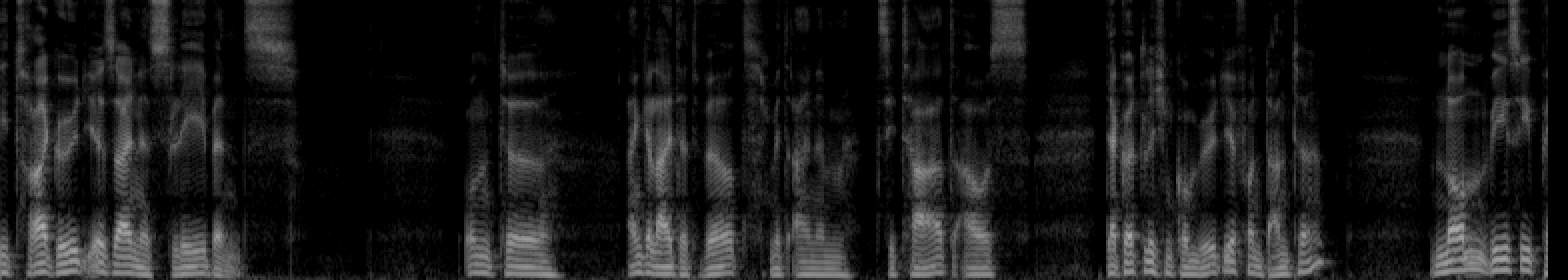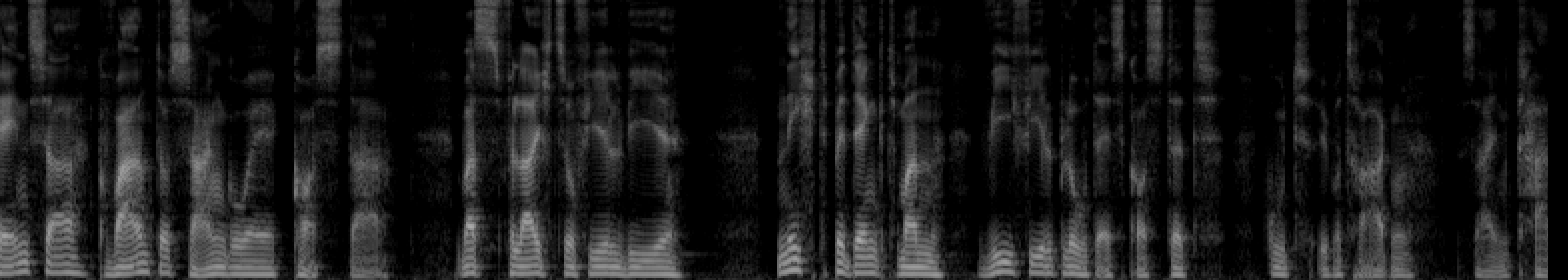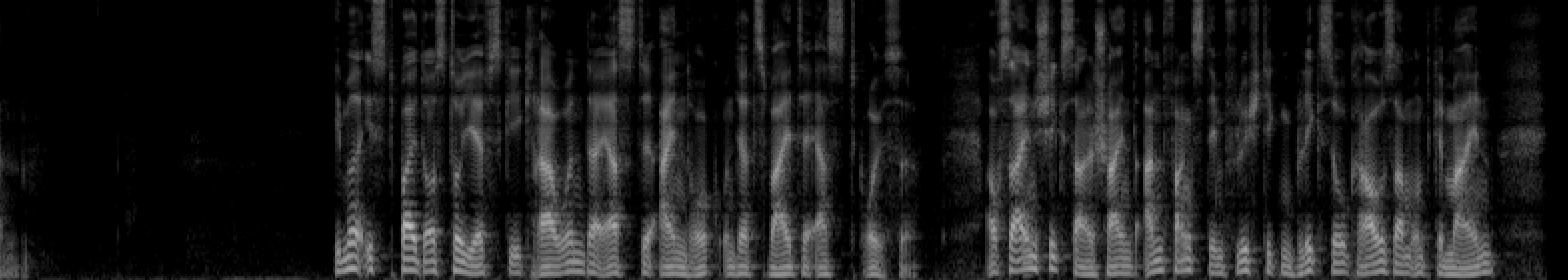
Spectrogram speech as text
die Tragödie seines Lebens. Und äh, eingeleitet wird mit einem Zitat aus der göttlichen Komödie von Dante. Non visi pensa quanto sangue costa, was vielleicht so viel wie nicht bedenkt man, wie viel Blut es kostet, gut übertragen sein kann. Immer ist bei Dostojewski Grauen der erste Eindruck und der zweite erst Größe. Auch sein Schicksal scheint anfangs dem flüchtigen Blick so grausam und gemein,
